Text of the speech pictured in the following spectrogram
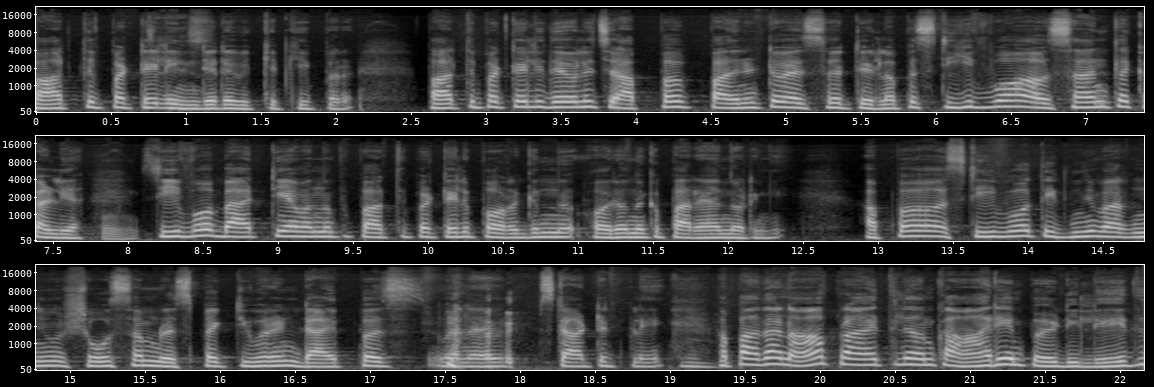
പാർത്ഥിവ് പട്ടേൽ ഇന്ത്യയുടെ വിക്കറ്റ് കീപ്പർ പാർത്ഥിവ് പട്ടേൽ ഇതേപോലെ അപ്പം അപ്പൊ പതിനെട്ട് വയസ്സ് പറ്റിയുള്ളൂ. അപ്പോൾ സ്റ്റീവ് വോ അവസാനത്തെ കളിയാണ് സ്റ്റീവ് വോ ബാറ്റ് ചെയ്യാൻ വന്നപ്പോൾ പാർത്ഥിവ് പട്ടേൽ പുറകുന്ന് ഓരോന്നൊക്കെ പറയാൻ തുടങ്ങി. അപ്പോൾ സ്റ്റീവ് വോ തിരിഞ്ഞു പറഞ്ഞു show some respect your in diapers when I started play അപ്പോൾ അതാണ് ആ പ്രായത്തിൽ നമുക്ക് ആരെയും പേടിയില്ല. ഏത്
